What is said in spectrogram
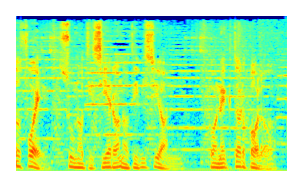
Esto fue su noticiero Notivisión con Héctor Polo.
